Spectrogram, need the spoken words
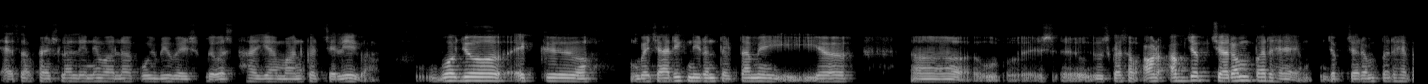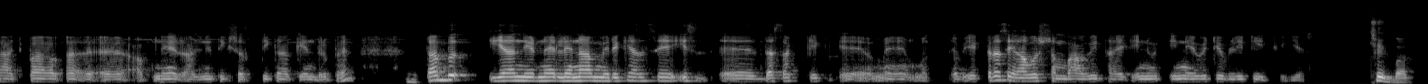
ऐसा फैसला लेने वाला कोई भी व्यवस्था यह मानकर चलेगा वो जो एक वैचारिक निरंतरता में यह उसका सम, और अब जब चरम पर है जब चरम पर है भाजपा अपने राजनीतिक शक्ति का केंद्र पर। तब यह निर्णय लेना मेरे ख्याल से इस दशक के में मतलब एक तरह से अवश्य संभावित था एक इनएविटेबिलिटी थी ये। ठीक बात।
